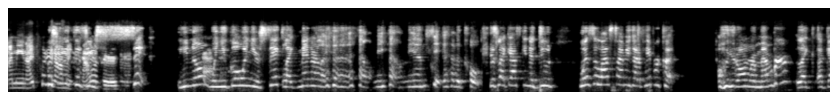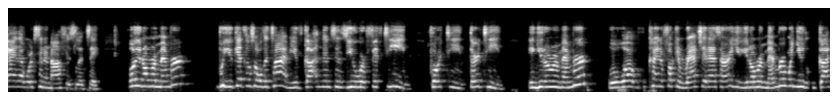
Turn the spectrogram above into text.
I mean, I put it on my because you're sick. You know, Yeah. when you go and you're sick, like men are like, help me, help me, I'm sick, I have a cold. It's like asking a dude, when's the last time you got a paper cut? Oh, you don't remember? Like a guy that works in an office, let's say. Oh, you don't remember? But you get those all the time. You've gotten them since you were 15, 14, 13, and you don't remember? Well, what kind of fucking ratchet ass are you? You don't remember when you got,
